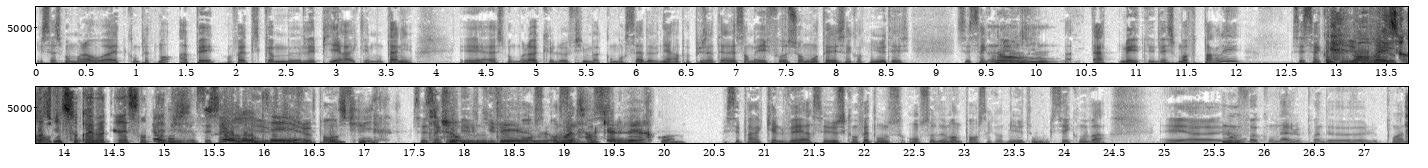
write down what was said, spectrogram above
et c'est à ce moment-là où on va être complètement happé, en fait, comme euh, les pierres avec les montagnes, et à ce moment-là que le film va commencer à devenir un peu plus intéressant. Mais il faut surmonter les 50 minutes, et c'est 50 Non. minutes qui... Ah, ah, mais laisse-moi parler c'est 50 minutes. En vrai, les je 50 pense- minutes sont quand même intéressantes, t'abuses. C'est 50 minutes qui, je euh, pense, suite. c'est 50 minutes qui, je pense, euh, en en mode c'est un calvaire, quoi. Mais c'est pas un calvaire, c'est juste qu'en fait, on, on se demande pendant 50 minutes où c'est qu'on va. Et euh, une fois qu'on a le point de le point de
